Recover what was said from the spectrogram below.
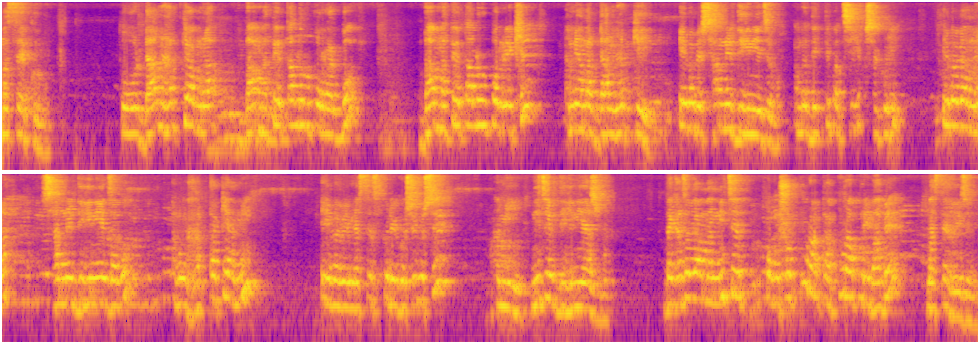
মাসা করব। তো ডান হাতকে আমরা বাম হাতের তালুর উপর রাখব। বাম হাতের তালুর উপর রেখে আমি আমার ডান হাতকে এভাবে সামনের দিকে নিয়ে যাব। আমরা দেখতে পাচ্ছি, আশা করি এভাবে আমরা সামনের দিকে নিয়ে যাব এবং হাতটাকে আমি এইভাবে মেসেজ করে বসে বসে আমি নিচের দিকে নিয়ে আসব। দেখা যাবে আমার নিচের অংশ পুরাটা পুরাপুরি ভাবে ম্যাসেজ হয়ে যাবে।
